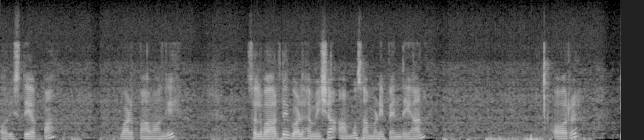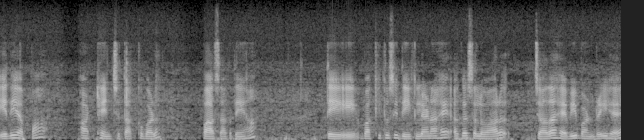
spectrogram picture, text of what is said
ਔਰ ਇਸ ਤੇ ਆਪਾਂ ਵਲ ਪਾਵਾਂਗੇ। ਸਲਵਾਰ ਦੇ ਵਲ ਹਮੇਸ਼ਾ ਆਮੋ ਸਾਹਮਣੇ ਪੈਂਦੇ ਹਨ। ਔਰ ਇਹਦੇ ਆਪਾਂ 8 ਇੰਚ ਤੱਕ ਵਲ ਪਾ ਸਕਦੇ ਹਾਂ। ਤੇ ਬਾਕੀ ਤੁਸੀਂ ਦੇਖ ਲੈਣਾ ਹੈ, ਅਗਰ ਸਲਵਾਰ ਜ਼ਿਆਦਾ ਹੈਵੀ ਬਣ ਰਹੀ ਹੈ,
